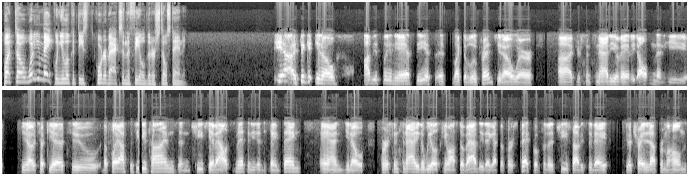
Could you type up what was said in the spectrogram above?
But uh, what do you make when you look at these quarterbacks in the field that are still standing? Yeah, I think it, you know, obviously in the AFC, it's it's like the blueprint, you know, where uh, if you're Cincinnati, you have Andy Dalton, and he, you know, took you to the playoffs a few times, and Chiefs, you have Alex Smith, and he did the same thing, and you know, for Cincinnati, the wheels came off so badly they got the first pick, but for the Chiefs, obviously they you know traded up for Mahomes,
